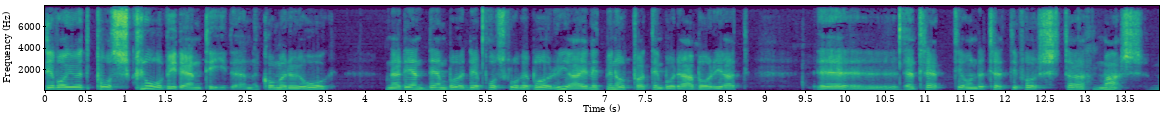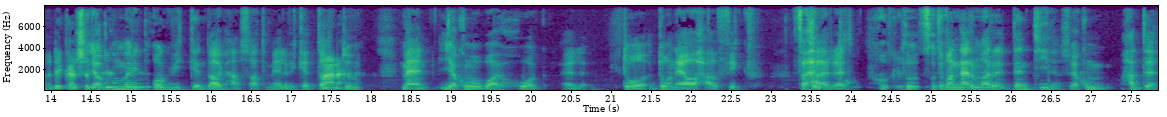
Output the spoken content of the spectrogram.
Det var ju ett påsklov vid den tiden. Kommer du ihåg när den, den, det påsklovet började? Enligt min uppfattning borde det ha börjat eh, den 30-31 mars. Men det kanske Jag kommer inte ihåg vilken dag han sa till mig eller vilket Nej, nej. datum. Men jag kommer bara ihåg eller, då, då när jag fick förhöret. Okej. Så, så det var närmare den tiden. Så jag kom, hade...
